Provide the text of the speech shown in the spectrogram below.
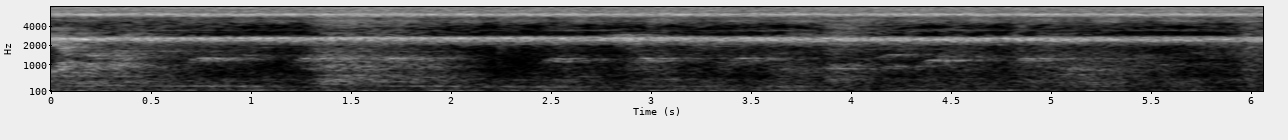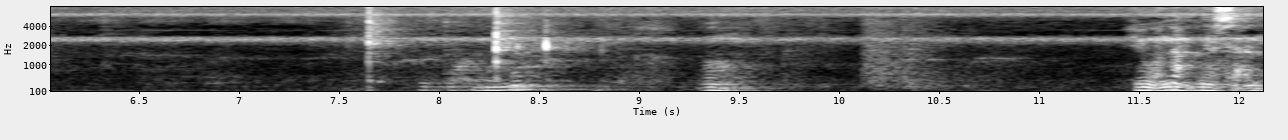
Yan nga. Dito kanina. Yung anak niya saan?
